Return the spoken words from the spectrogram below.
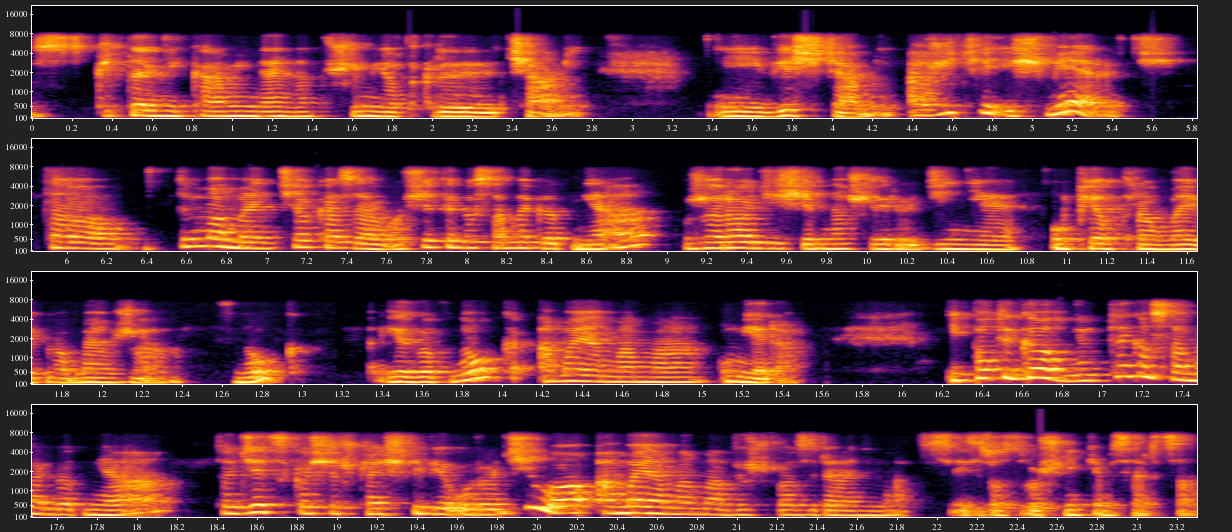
z czytelnikami najnowszymi odkryciami i wieściami. A życie i śmierć to w tym momencie okazało się tego samego dnia, że rodzi się w naszej rodzinie u Piotra, mojego męża, wnuk, jego wnuk, a moja mama umiera. I po tygodniu, tego samego dnia, to dziecko się szczęśliwie urodziło, a moja mama wyszła z reanimacji z rozrusznikiem serca.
